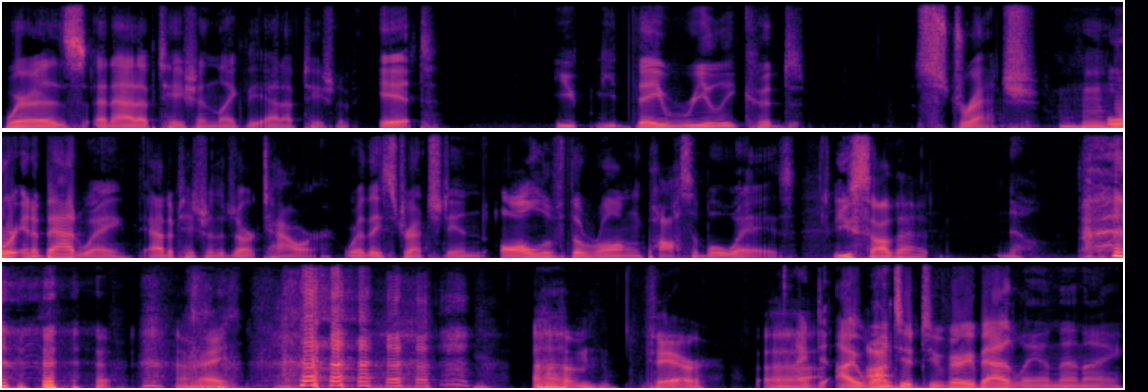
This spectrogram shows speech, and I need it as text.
Whereas an adaptation like the adaptation of It, you, you they really could stretch Mm-hmm. or in a bad way, adaptation of the Dark Tower, where they stretched in all of the wrong possible ways. You saw that? No. All right. um, fair. Uh, I, d- I wanted to very badly, and then I.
